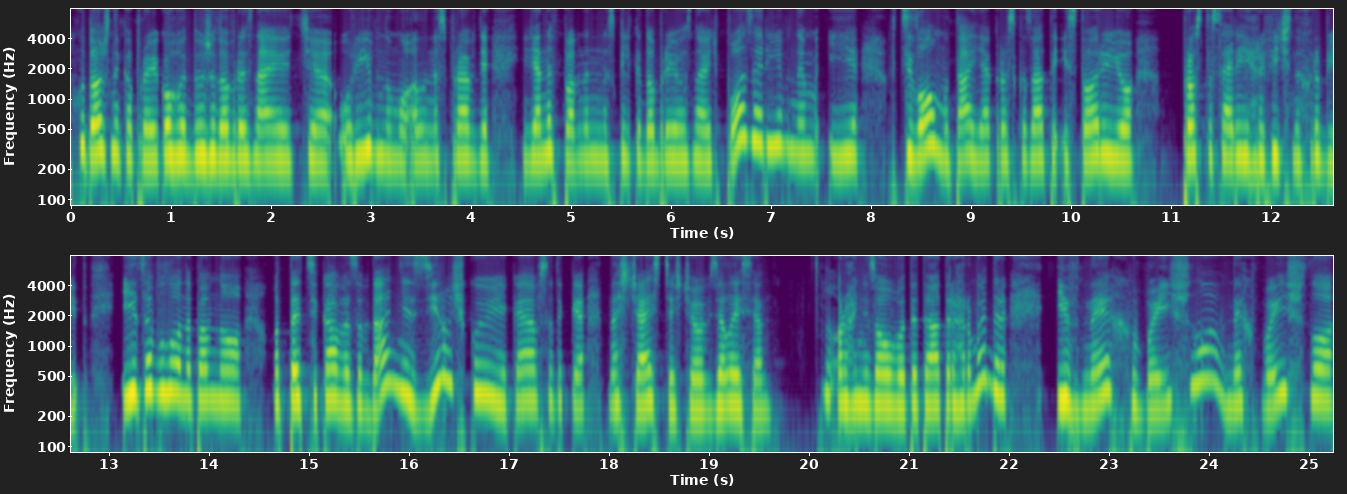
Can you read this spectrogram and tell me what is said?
художника, про якого дуже добре знають е, у рівному, але насправді я не впевнена, наскільки добре його знають поза рівнем, і в цілому, та як розказати історію. Просто серії графічних робіт. І це було, напевно, от цікаве завдання з зірочкою, яке все-таки на щастя, що взялися організовувати театр Гармидер, і в них вийшло, в них вийшло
